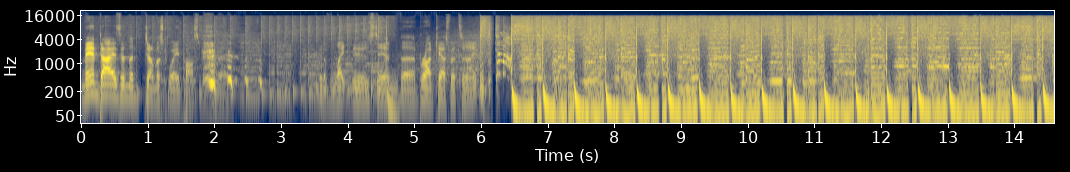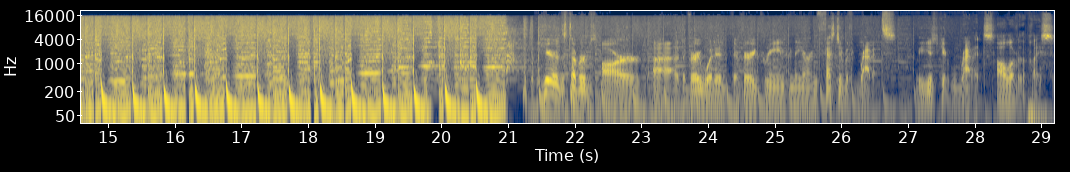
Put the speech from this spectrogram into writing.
Man dies in the dumbest way possible today. Bit of light news to end the broadcast with tonight. The suburbs are uh, they're very wooded, they're very green, and they are infested with rabbits. We used to get rabbits all over the place.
